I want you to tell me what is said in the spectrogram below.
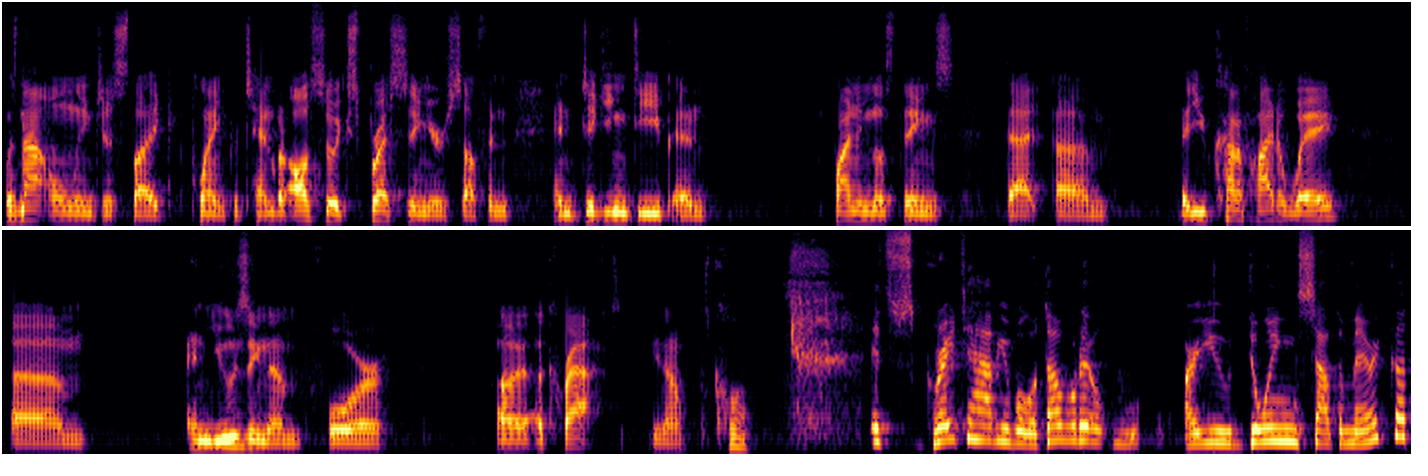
was not only just like playing pretend, but also expressing yourself and and digging deep and finding those things that um, that you kind of hide away um, and using them for a, a craft. You know. Cool. It's great to have you in Bogota. What are- you doing South America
